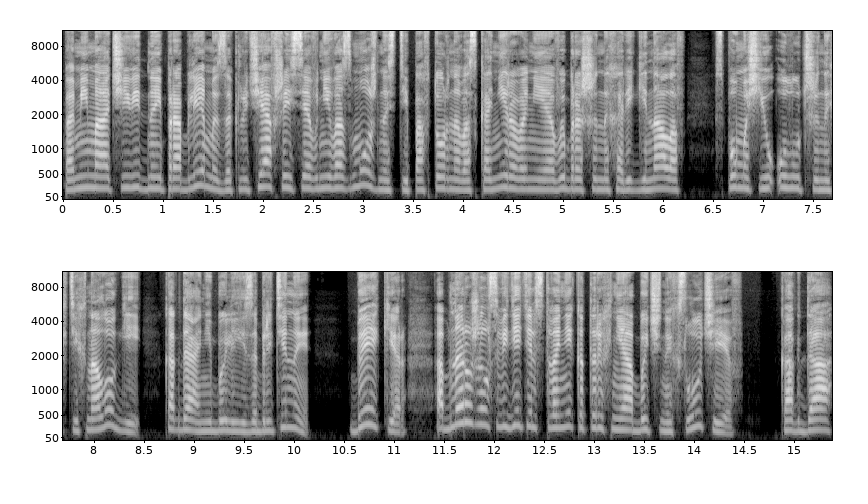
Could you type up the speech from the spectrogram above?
Помимо очевидной проблемы, заключавшейся в невозможности повторного сканирования выброшенных оригиналов с помощью улучшенных технологий, когда они были изобретены, Бейкер обнаружил свидетельства некоторых необычных случаев, когда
